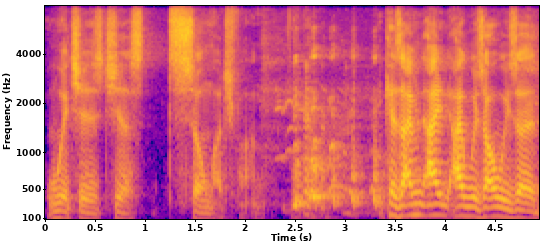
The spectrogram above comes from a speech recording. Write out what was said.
which is just so much fun. Because I, I I was always a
